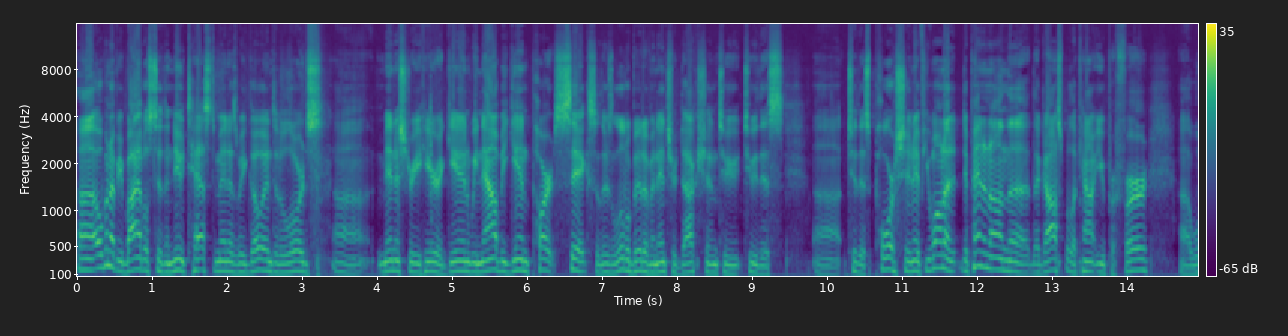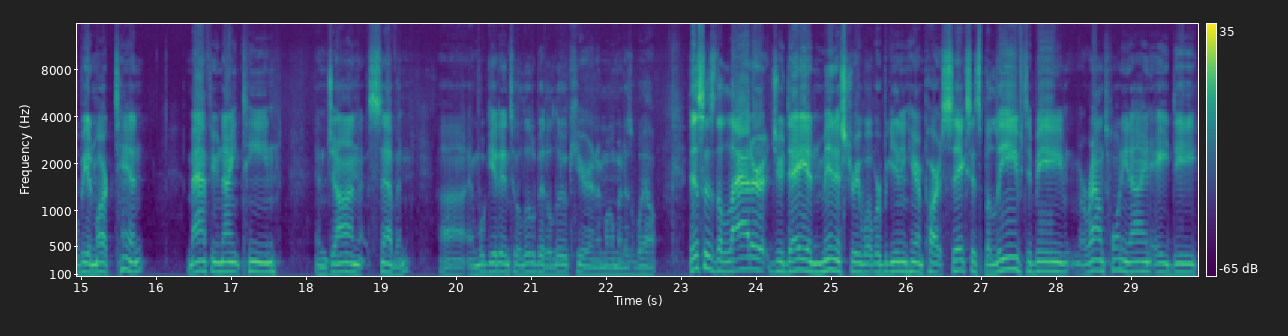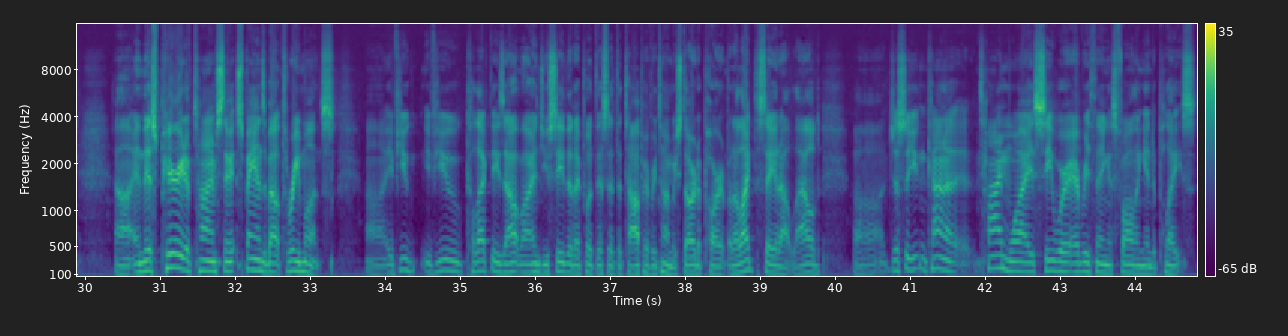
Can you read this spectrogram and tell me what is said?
Uh, open up your Bibles to the New Testament as we go into the Lord's uh, ministry here again. We now begin part six, so there's a little bit of an introduction to to this uh, to this portion. If you want to, depending on the the gospel account you prefer, uh, we'll be in Mark 10, Matthew 19, and John 7. Uh, and we'll get into a little bit of Luke here in a moment as well. This is the latter Judean ministry, what we're beginning here in part six. It's believed to be around 29 AD, uh, and this period of time spans about three months. Uh, if you if you collect these outlines, you see that I put this at the top every time we start a part, but I like to say it out loud, uh, just so you can kind of time-wise see where everything is falling into place.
